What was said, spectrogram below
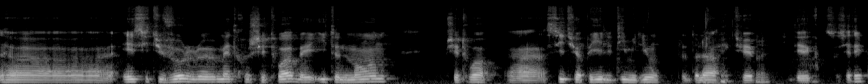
et si tu veux le mettre chez toi, ben, ils te demandent chez toi, si tu as payé les 10 millions de dollars et que tu es des sociétés,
